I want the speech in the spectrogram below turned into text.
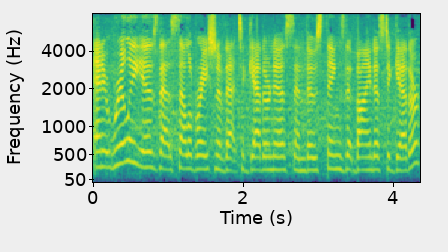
and it really is that celebration of that togetherness and those things that bind us together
